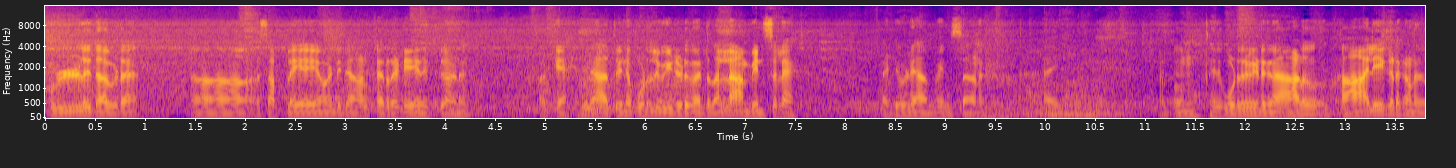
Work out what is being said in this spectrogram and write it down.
ഫുള്ള് ഇതാ ഇവിടെ സപ്ലൈ ചെയ്യാൻ വേണ്ടിയിട്ട് ആൾക്കാർ റെഡിയായി നിൽക്കുകയാണ്. ഓക്കെ ഇതിനകത്ത് പിന്നെ കൂടുതൽ വീഡിയോ എടുക്കാൻ പറ്റും. നല്ല ആംബിയൻസ് അല്ലേ? അടിപൊളി ആംബിയൻസ് ആണ്. അപ്പം ഇത് കൂടുതൽ വീഡിയോ ആൾ കാലിയായി കിടക്കണത്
